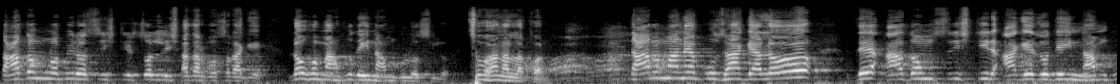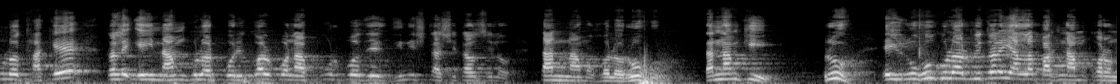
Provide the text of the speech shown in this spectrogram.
তো আদম নবীরও সৃষ্টির চল্লিশ হাজার বছর আগে লৌহ মাহফুদ এই নামগুলো ছিল। সুবহান আল্লাহ কন। তার মানে বোঝা গেল যে আদম সৃষ্টির আগে যদি এই নামগুলো থাকে, তাহলে এই নামগুলোর পরিকল্পনা পূর্ব যে জিনিসটা সেটাও ছিল। তার নাম হলো রুহু। তার নাম কি? রুহ। এই রুহুগুলোর ভিতরেই আল্লাহ পাক নামকরণ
